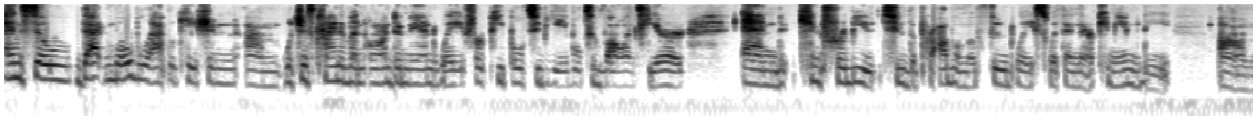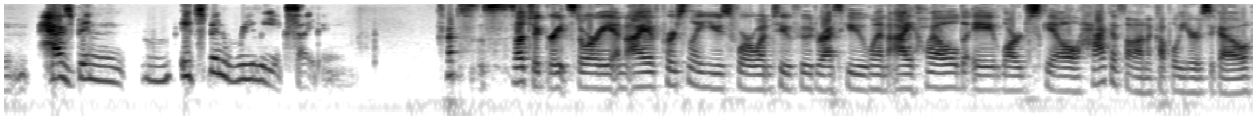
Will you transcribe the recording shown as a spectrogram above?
and so that mobile application, um, which is kind of an on demand way for people to be able to volunteer and contribute to the problem of food waste within their community, um, has been it's been really exciting. That's such a great story. And I have personally used 412 Food Rescue when I held a large scale hackathon a couple years ago.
